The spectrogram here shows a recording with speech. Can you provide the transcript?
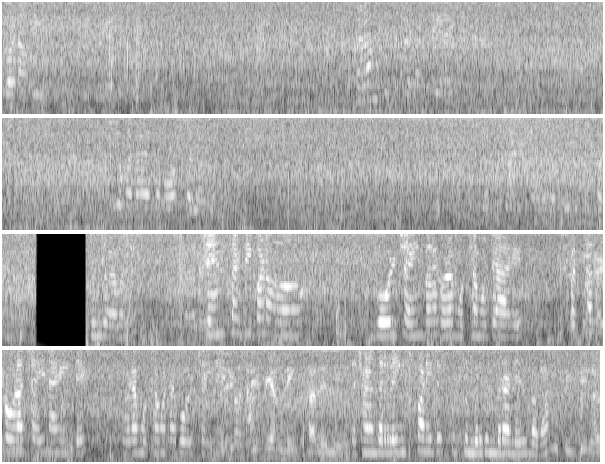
पण आहे वेगवेगळ्या प्रकारच्या. खडामध्ये खडा तेरा व्हिडिओ बहुत चला है सुंदर चेन्ससाठी पण गोल्ड चैन बघा एवढ्या मोठ्या मोठ्या आहेत. पचास तोळा चैन आहे इथे. एवढ्या मोठ्या मोठ्या गोल्ड चैन आहेत बघा. प्रीमियम रिंग्स आलेली त्याच्यानंतर रिंग्स पण इथे खूप सुंदर सुंदर आलेली बघा.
